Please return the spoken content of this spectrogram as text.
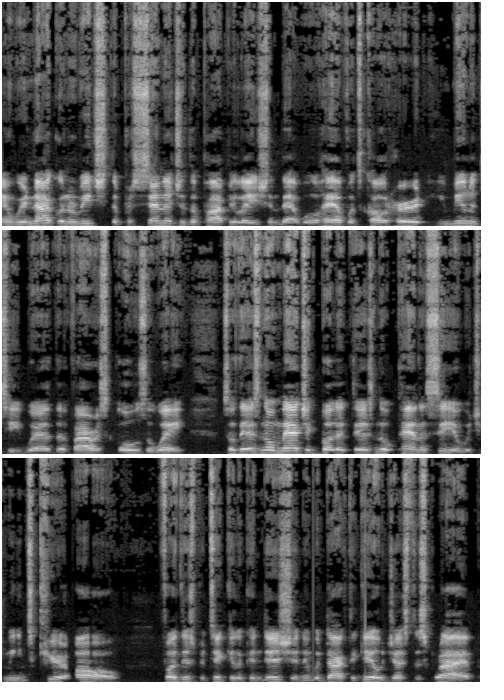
And we're not going to reach the percentage of the population that will have what's called herd immunity, where the virus goes away. So there's no magic bullet, there's no panacea, which means cure all for this particular condition. And what Dr. Gayle just described,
